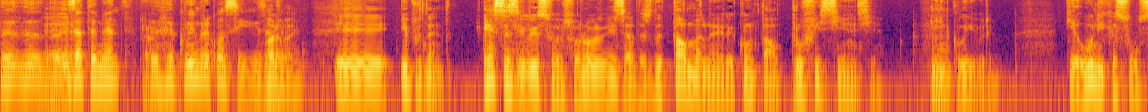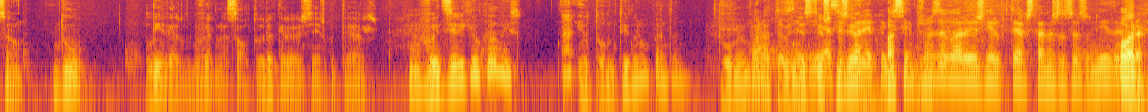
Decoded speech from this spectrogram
De, de, de, é, exatamente. Coimbra consigo, exatamente. Ora bem, e, e, portanto, essas eleições foram organizadas de tal maneira, com tal proficiência e hum. equilíbrio, que a única solução do líder do governo nessa altura, que era o engenheiro Guterres, uhum. foi dizer aquilo que ele disse. Ah, eu estou metido num pântano. Vou-me embora até amanhã, se Deus Essa quiser. história conhecemos, mas agora o engenheiro Guterres está nas Nações Unidas Ora,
